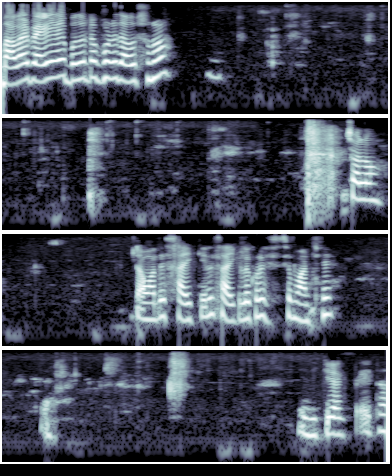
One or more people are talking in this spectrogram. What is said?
বাবার ব্যাগে বোতলটা ভরে দাও, শোনো। চলো। আমাদের সাইকেল সাইকেলে করে এসেছে মাঠে। এদিকে একটা এটা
